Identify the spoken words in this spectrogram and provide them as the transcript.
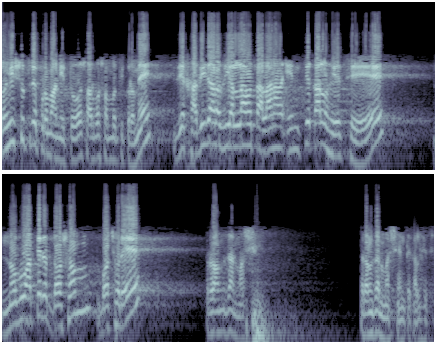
সহি সূত্রে প্রমাণিত সর্বসম্মতিক্রমে যে খাদিজা রাজি আল্লাহ তালানা ইন্তেকাল হয়েছে নবুয়াতের দশম বছরে রমজান মাসে। রমজান মাসে ইন্তেকাল হয়েছে।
